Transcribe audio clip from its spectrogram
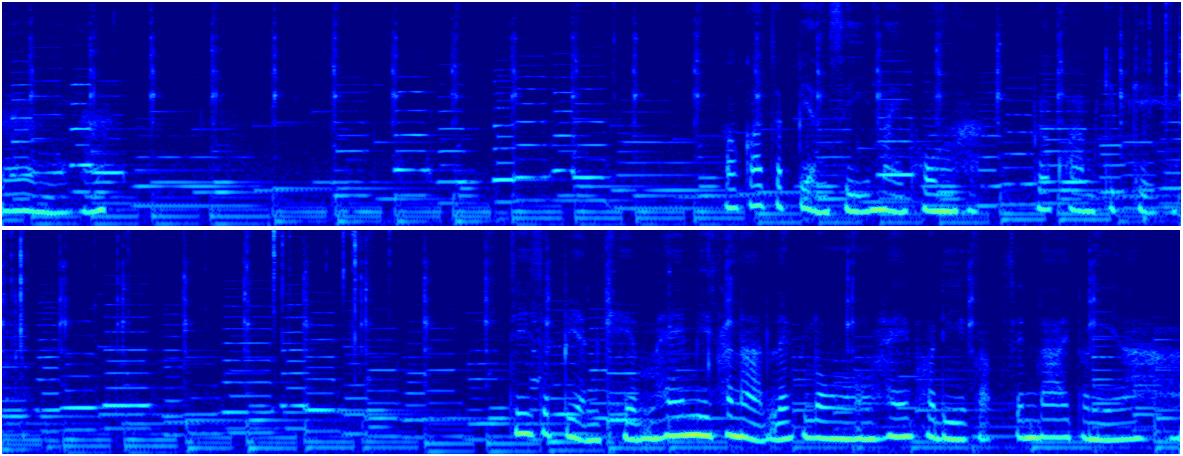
ได้แบบนี้นะแล้วก็จะเปลี่ยนสีไหมพรมค่ะ เพื่อความกิ๊บเก๋ ที่จะเปลี่ยนเข็มให้มีขนาดเล็กลงให้พอดีกับเส้นได้ตัวนี้นะคะ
